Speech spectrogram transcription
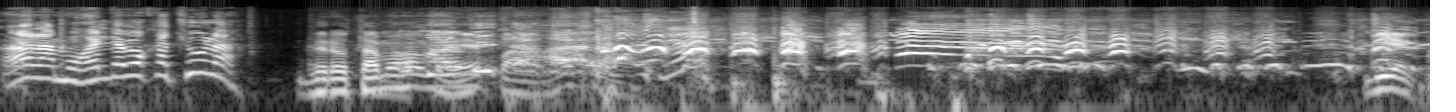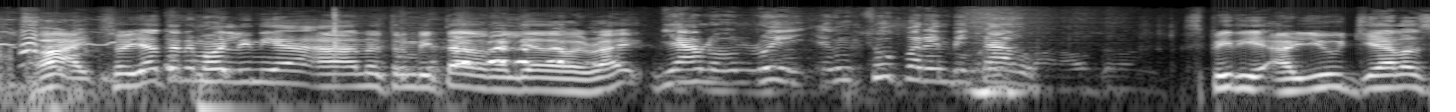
Ah, la mujer de Boca Chula. pero estamos hablando. Bien, all right, so ya tenemos en línea a nuestro invitado en el día de hoy, right? Diablo, Luis, es un súper invitado. Speedy, are you jealous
